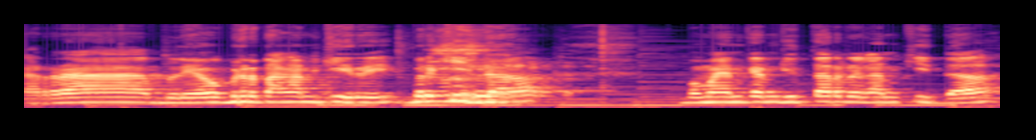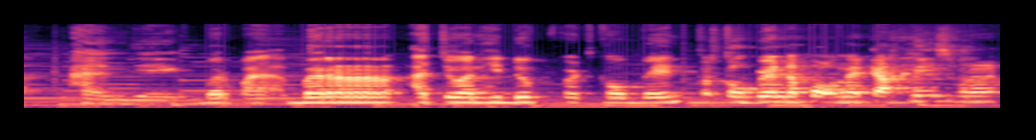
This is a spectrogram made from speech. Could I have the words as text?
Karena beliau bertangan kiri berkidal memainkan gitar dengan kidal anjing. Berpa- beracuan hidup Kurt Cobain. Kurt Cobain Paul McCartney sebenarnya.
